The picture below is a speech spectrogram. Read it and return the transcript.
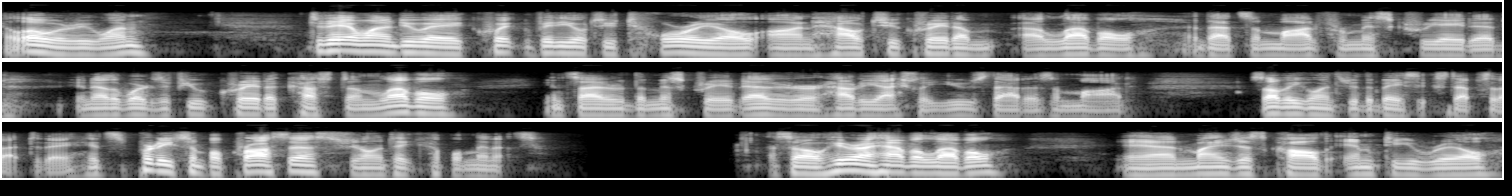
Hello everyone. Today I want to do a quick video tutorial on how to create a, a, level that's a mod for Miscreated. In other words, if you create a custom level inside of the Miscreated editor, how do you actually use that as a mod? So I'll be going through the basic steps of that today. It's a pretty simple process, should only take a couple minutes. So here I have a level and mine's just called empty real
